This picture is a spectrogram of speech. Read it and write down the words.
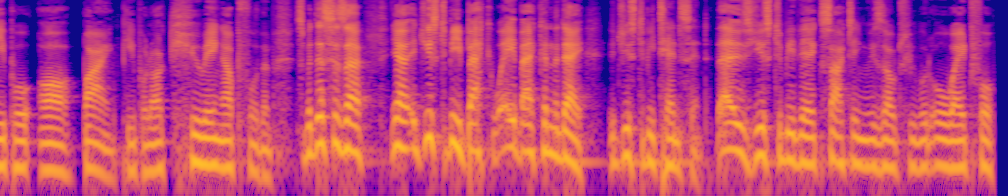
people are buying. People are queuing up for them. So, but this is a, yeah, it used to be back, way back in the day, it used to be Tencent Those used to be the exciting results we would all wait for.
